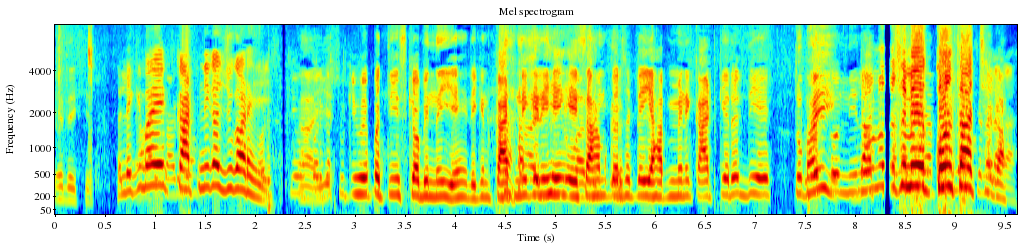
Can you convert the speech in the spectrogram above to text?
ये देखिए। लेकिन भाई काटने का जुगाड़ है। इसके हाँ, ये- का सूखी हुई पत्ती इसका अभी नहीं है लेकिन काटने के लिए ऐसा हम कर सकते हैं। यहाँ पे मैंने काट के रख दिए। तो भाई दोस्तों, नीला दोनों से कौन सा अच्छा लगा?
